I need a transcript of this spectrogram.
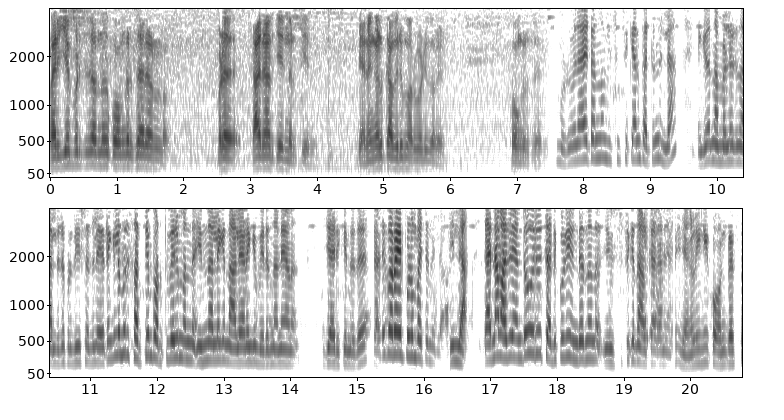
പരിചയപ്പെടുത്തി തന്നത് കോൺഗ്രസ്സുകാരാണല്ലോ. ഇവിടെ സ്ഥാനാർത്ഥിയെ നിർത്തിയത്. ജനങ്ങൾക്ക് അവർ മറുപടി പറയണം. കോൺഗ്രസ്സുകാർ മുഴുവനായിട്ടൊന്നും വിശ്വസിക്കാൻ പറ്റുന്നില്ല. എങ്കിലും നമ്മളൊരു നല്ലൊരു പ്രതീക്ഷ അതിൽ ഏതെങ്കിലും ഒരു സത്യം പുറത്തു വരുമെന്ന് ഇന്നല്ലെങ്കിൽ നാളെയാണെങ്കിൽ വരുന്നതാണ് വിചാരിക്കുന്നത്. അത് പറയപ്പോഴും പറ്റുന്നില്ല. ഇല്ല. കാരണം അതിൽ എന്തോ ഒരു ചതിക്കുഴി ഉണ്ടെന്ന് വിശ്വസിക്കുന്ന ആൾക്കാരാണ് ഞങ്ങൾ ഇനി കോൺഗ്രസ്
